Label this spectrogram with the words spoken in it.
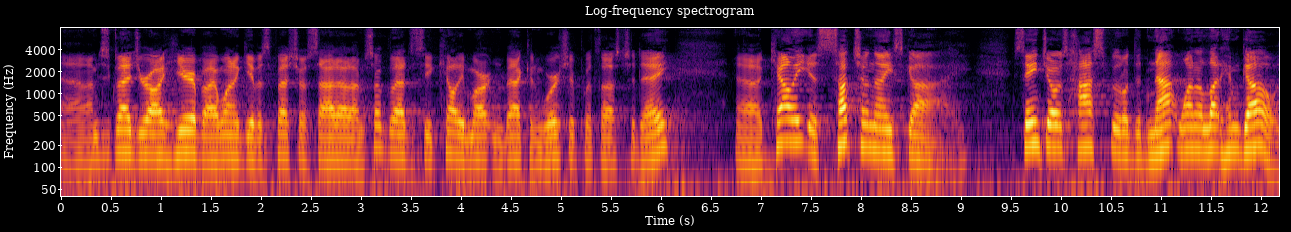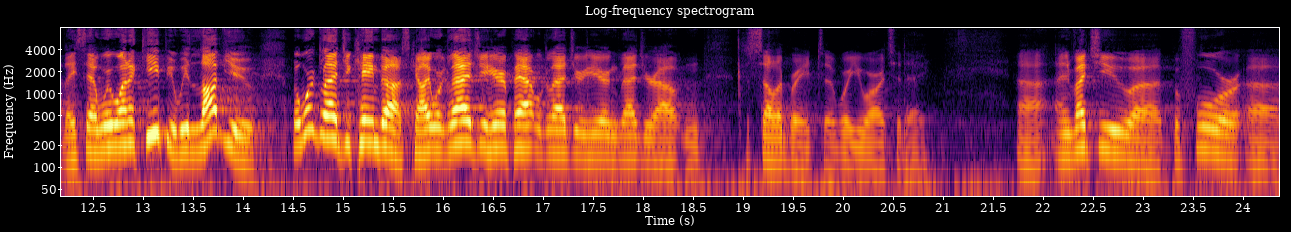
Uh, I'm just glad you're all here, but I want to give a special shout out. I'm so glad to see Kelly Martin back in worship with us today. Uh, Kelly is such a nice guy. St. Joe's Hospital did not want to let him go. They said, We want to keep you. We love you. But we're glad you came to us, Kelly. We're glad you're here, Pat. We're glad you're here and glad you're out and to celebrate uh, where you are today. Uh, I invite you, uh, before uh,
